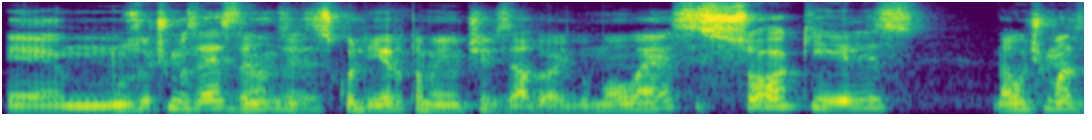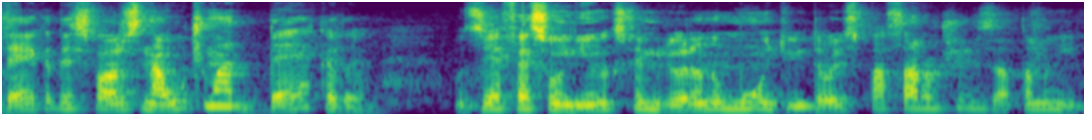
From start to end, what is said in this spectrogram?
é, nos últimos 10 anos eles escolheram também utilizar o IlumaOS, só que eles na última década, eles falaram assim, na última década, o ZFS on Linux foi melhorando muito, então eles passaram a utilizar também.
